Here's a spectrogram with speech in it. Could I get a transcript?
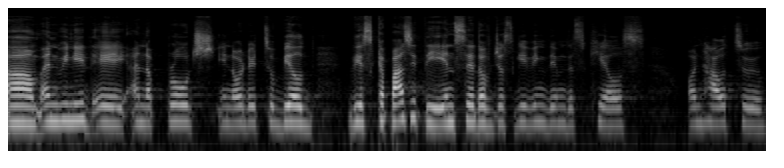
Um, and we need a, an approach in order to build this capacity instead of just giving them the skills on how to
